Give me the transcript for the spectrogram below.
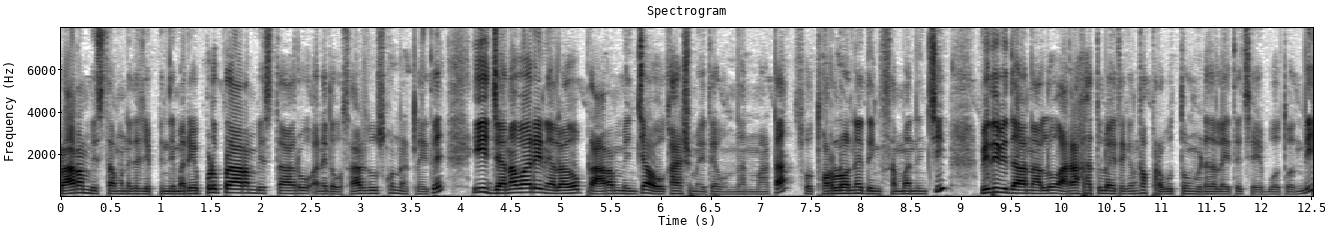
ప్రారంభిస్తామని అయితే చెప్పింది. మరి ఎప్పుడు ప్రారంభిస్తారు అనేది ఒకసారి చూసుకున్నట్లయితే ఈ జనవరి నెలలో ప్రారంభించే అవకాశం అయితే ఉందన్నమాట. సో త్వరలోనే దీనికి సంబంధించి విధి విధానాలు అర్హతలు అయితే కనుక ప్రభుత్వం విడుదలైతే చేయబోతోంది.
